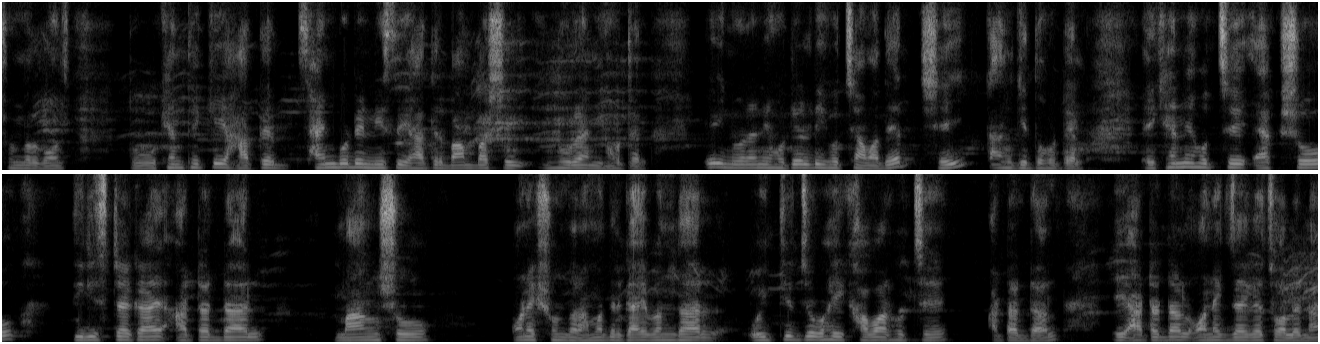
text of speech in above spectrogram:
সুন্দরগঞ্জ, তো ওখান থেকে হাতের সাইনবোর্ডের নিচেই হাতের বাম পাশেই নুরানি হোটেল, এই নুরানি হোটেলটি হচ্ছে আমাদের সেই কাঙ্ক্ষিত হোটেল, এখানে হচ্ছে একশো তিরিশ টাকায় আটার ডাল, মাংস, অনেক সুন্দর, আমাদের গাইবান্ধার ঐতিহ্যবাহী খাবার হচ্ছে আটার ডাল, এই আটার ডাল অনেক জায়গায় চলে না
